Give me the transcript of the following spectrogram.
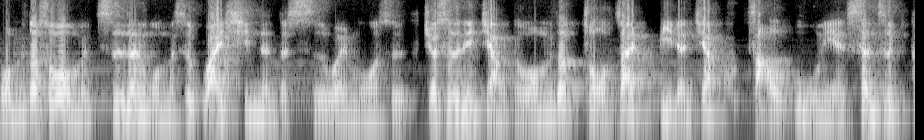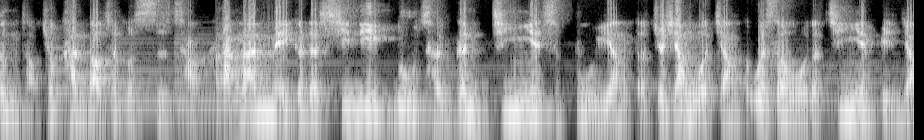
我们都说我们自认我们是外星人的思维模式，就是你讲的，我们都走在比人家早五年，甚至更早就看到这个市场。当然，每个的心理路程跟经验是不一样的。就像我讲的，为什么我的经验比人家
